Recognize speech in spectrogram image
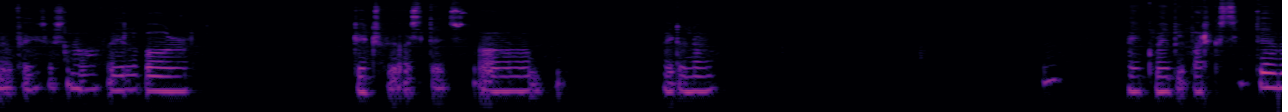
New faces now available. Ridgeview Estates. Um, I don't know. Like maybe Park City.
